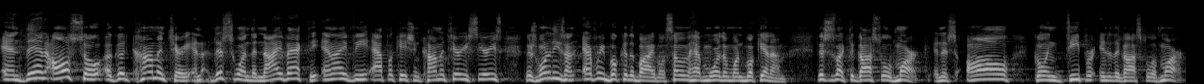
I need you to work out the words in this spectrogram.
and then also a good commentary. And this one, the NIVAC, the NIV Application Commentary Series, there's one of these on every book of the Bible. Some of them have more than one book in them. This is like the Gospel of Mark, and it's all going deeper into the Gospel of Mark.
